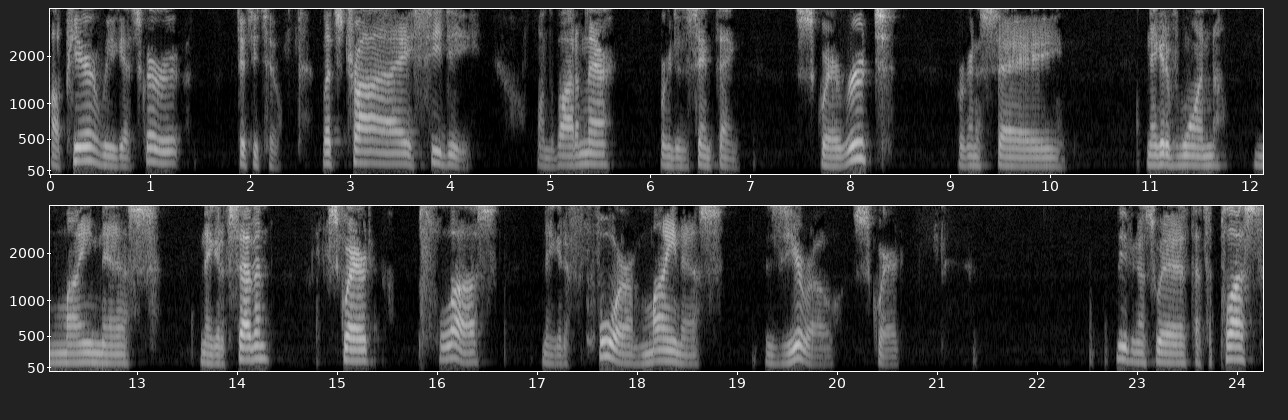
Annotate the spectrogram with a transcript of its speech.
up here we get square root 52. Let's try CD. On the bottom there, we're going to do the same thing. Square root, we're going to say negative 1 minus negative 7 squared plus negative 4 minus 0 squared leaving us with, that's a plus.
